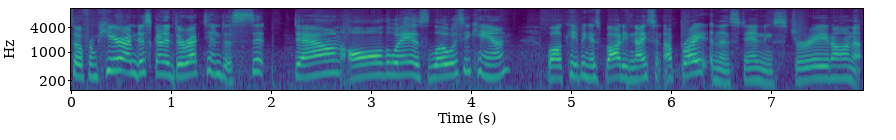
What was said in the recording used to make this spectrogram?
So from here, I'm just gonna direct him to sit down all the way as low as he can while keeping his body nice and upright and then standing straight on up.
